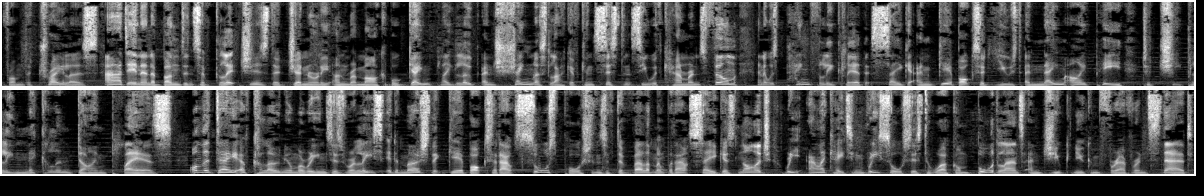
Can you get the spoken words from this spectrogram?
from the trailers. Add in an abundance of glitches, the generally unremarkable gameplay loop, and shameless lack of consistency with Cameron's film, and it was painfully clear that Sega and Gearbox had used a name IP to cheaply nickel and dime players. On the day of Colonial Marines' release, it emerged that Gearbox had outsourced portions of development without Sega's knowledge, reallocating resources to work on Borderlands and Duke Nukem Forever instead.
